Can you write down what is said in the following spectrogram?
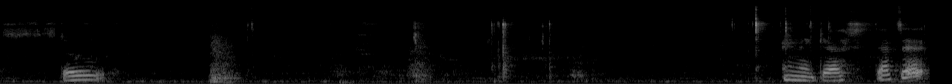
stove. And I guess that's it.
